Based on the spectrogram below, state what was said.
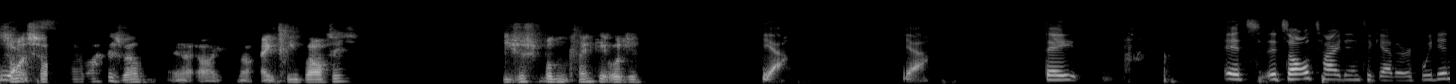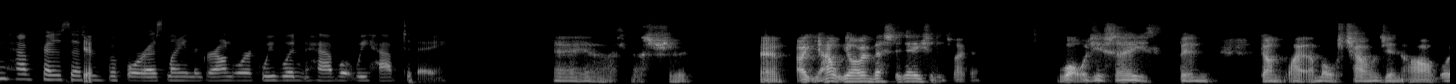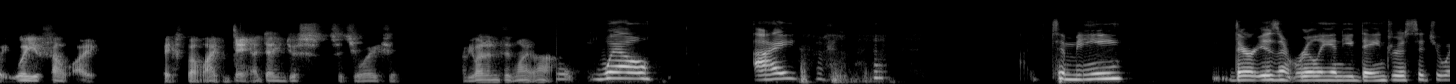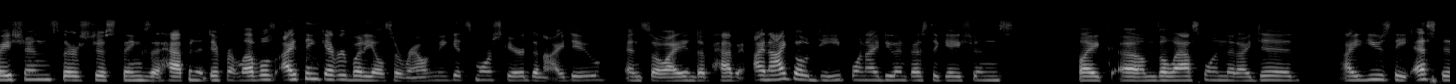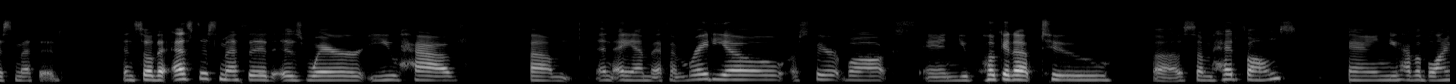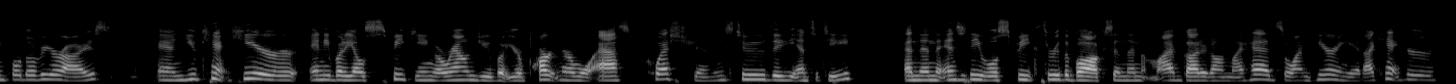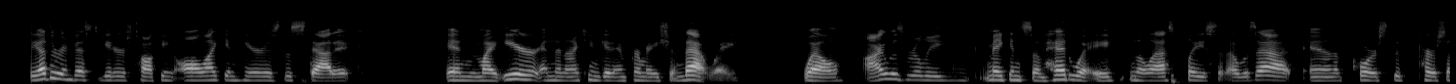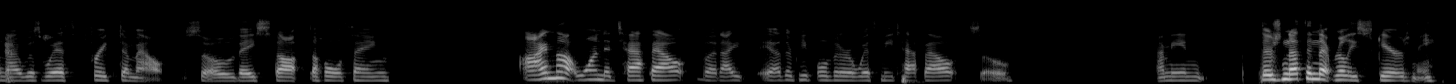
So yes. so far back as well, uh, like 18 parties. You just wouldn't think it, would you? Yeah. Yeah. They it's it's all tied in together. If we didn't have predecessors before us laying the groundwork, we wouldn't have what we have today. Yeah, yeah, that's, that's true. Um, out your investigations, Megan, what would you say has been done like the most challenging, or where you felt like it felt like a dangerous situation? Have you had anything like that? Well, I to me there isn't really any dangerous situations. There's just things that happen at different levels. I think everybody else around me gets more scared than I do. And so I end up having, and I go deep when I do investigations. Like um, the last one that I did, I use the Estes method. And so the Estes method is where you have um, an AM FM radio, a spirit box, and you hook it up to uh, some headphones and you have a blindfold over your eyes and you can't hear anybody else speaking around you but your partner will ask questions to the entity and then the entity will speak through the box and then i've got it on my head so i'm hearing it. I can't hear the other investigators talking all i can hear is the static in my ear and then i can get information that way well I was really making some headway in the last place that I was at. And of course, the person I was with freaked them out. So they stopped the whole thing. I'm not one to tap out, but I other people that are with me tap out. So I mean, there's nothing that really scares me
